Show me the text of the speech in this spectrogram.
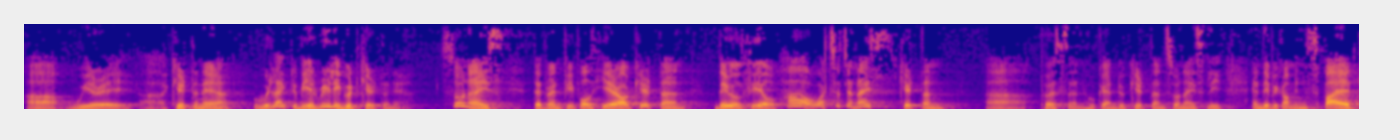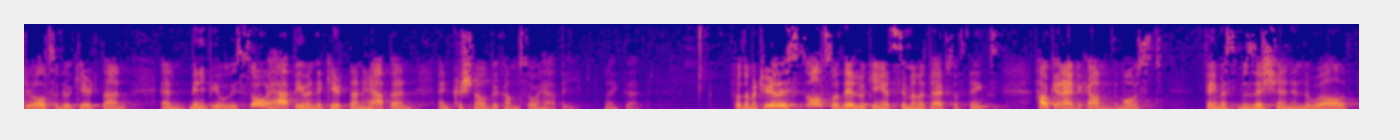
uh, we're a, a kirtanair. We'd like to be a really good kirtanair. So nice that when people hear our kirtan, they will feel, oh, what such a nice kirtan person who can do kirtan so nicely, and they become inspired to also do kirtan. And many people will be so happy when the kirtan happen, and Krishna will become so happy like that. For the materialists also, they're looking at similar types of things. How can I become the most famous musician in the world?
